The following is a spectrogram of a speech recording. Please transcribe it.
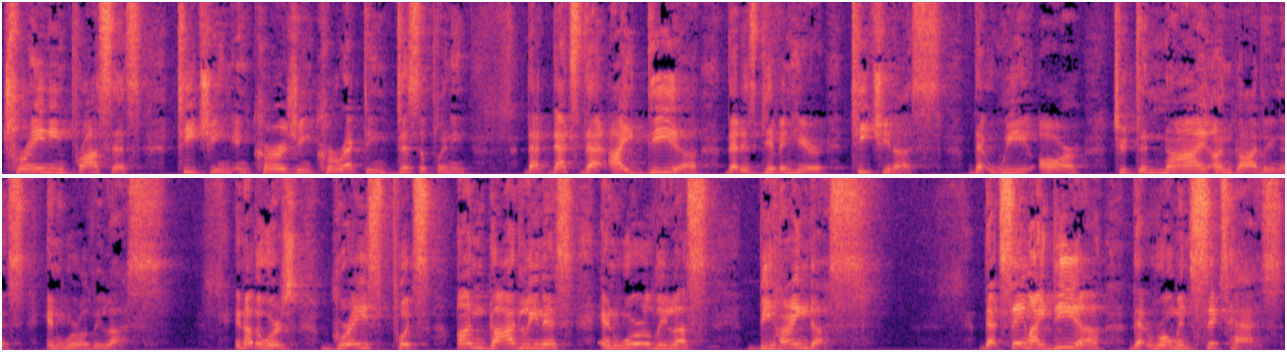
training process, teaching, encouraging, correcting, disciplining. That, that's that idea that is given here, teaching us that we are to deny ungodliness and worldly lusts. In other words, grace puts ungodliness and worldly lusts behind us. That same idea that Romans 6 has.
